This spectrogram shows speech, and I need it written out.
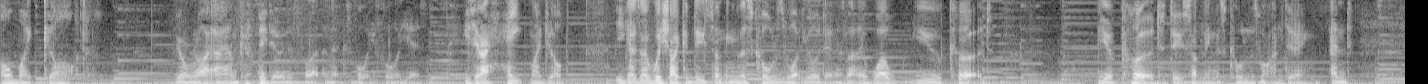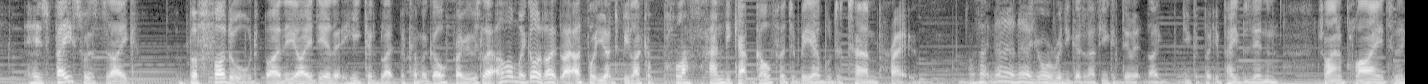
oh my God, you're right. I am going to be doing this for like the next 44 years. He said, I hate my job. He goes, I wish I could do something as cool as what you're doing. It's like, well, you could. You could do something as cool as what I'm doing. And his face was like befuddled by the idea that he could like become a golf pro. He was like, "Oh my god, I, I thought you had to be like a plus handicap golfer to be able to turn pro." I was like, "No, no, you're already good enough. You could do it. Like, you could put your papers in and try and apply to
